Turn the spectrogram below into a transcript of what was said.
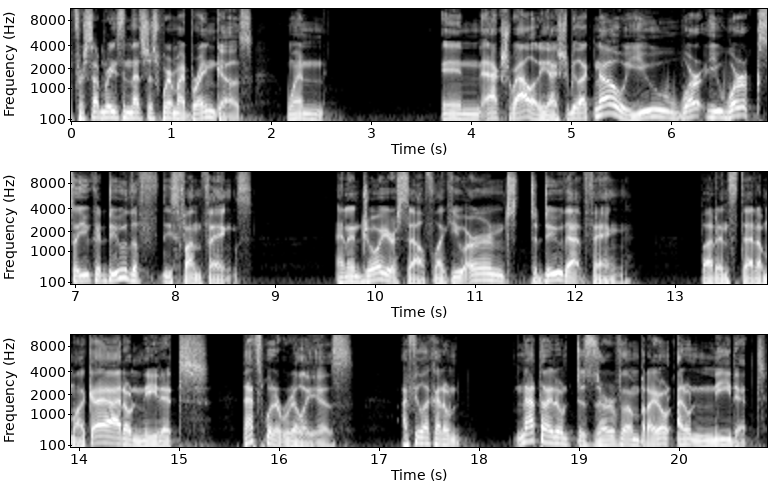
for some reason, that's just where my brain goes. When in actuality, I should be like, no, you work, you work so you could do the, these fun things and enjoy yourself. Like you earned to do that thing. But instead, I'm like, eh, I don't need it. That's what it really is. I feel like I don't, not that I don't deserve them, but I don't, I don't need it.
